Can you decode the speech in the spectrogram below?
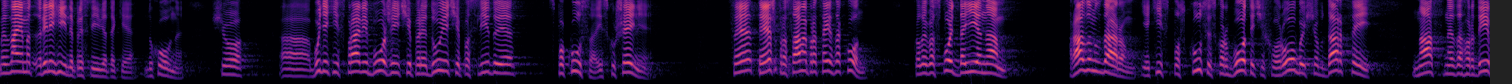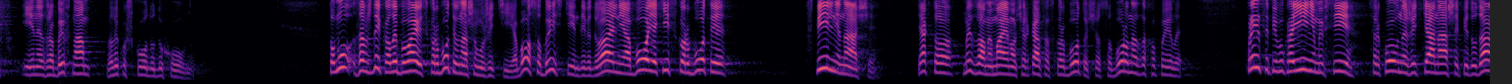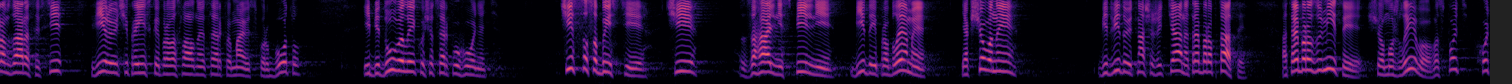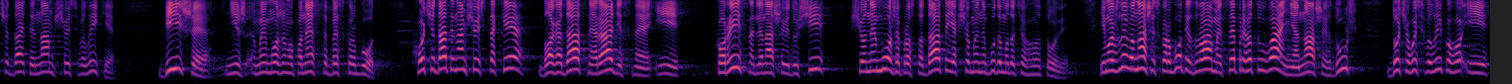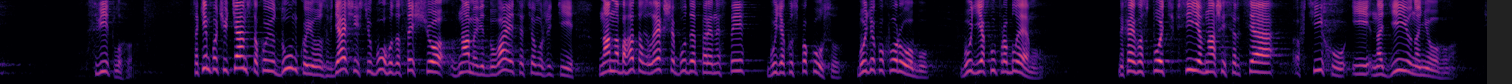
Ми знаємо релігійне прислів'я таке, духовне, що е, будь-якій справі Божій чи передує, чи послідує спокуса, іскушення. Це теж про саме про цей закон. Коли Господь дає нам разом з даром якісь спокуси, скорботи чи хвороби, щоб дар цей нас не загордив і не зробив нам велику шкоду духовну. Тому завжди, коли бувають скорботи в нашому житті, або особисті, індивідуальні, або якісь скорботи спільні наші, як то ми з вами маємо в Черкасах скорботу, що собору нас захопили. В принципі, в Україні ми всі церковне життя наше під ударом зараз, і всі віруючі Української православної церкви мають скорботу і біду велику, що церкву гонять. Чи особисті, чи загальні спільні біди і проблеми, якщо вони відвідують наше життя, не треба роптати. А треба розуміти, що, можливо, Господь хоче дати нам щось велике, більше, ніж ми можемо понести без скорбот. Хоче дати нам щось таке, благодатне, радісне і корисне для нашої душі, що не може просто дати, якщо ми не будемо до цього готові. І, можливо, наші скорботи з вами це приготування наших душ до чогось великого і світлого. З таким почуттям, з такою думкою, з вдячністю Богу за все, що з нами відбувається в цьому житті, нам набагато легше буде перенести будь-яку спокусу, будь-яку хворобу, будь-яку проблему. Нехай Господь всіє в наші серця втіху і надію на нього,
